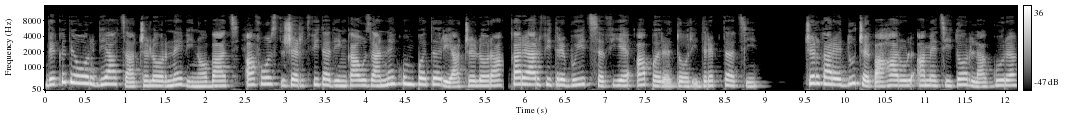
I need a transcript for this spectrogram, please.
De câte ori viața celor nevinovați a fost jertfită din cauza necumpătării acelora care ar fi trebuit să fie apărătorii dreptății. Cel care duce paharul amețitor la gură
